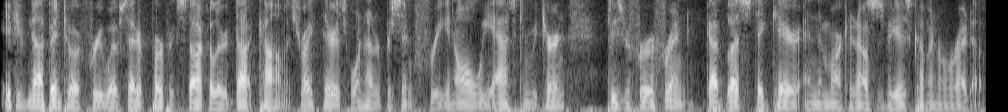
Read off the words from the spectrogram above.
If you've not been to our free website at perfectstockalert.com, it's right there. It's 100% free, and all we ask in return, please refer a friend. God bless, take care, and the market analysis video is coming right up.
